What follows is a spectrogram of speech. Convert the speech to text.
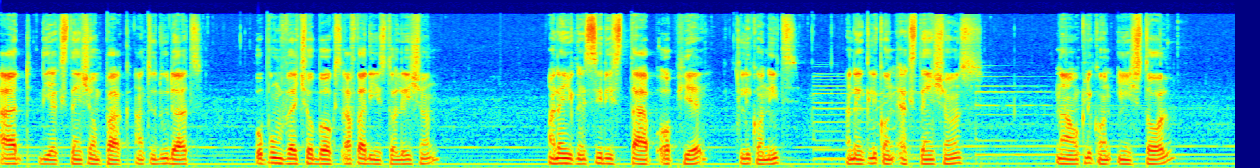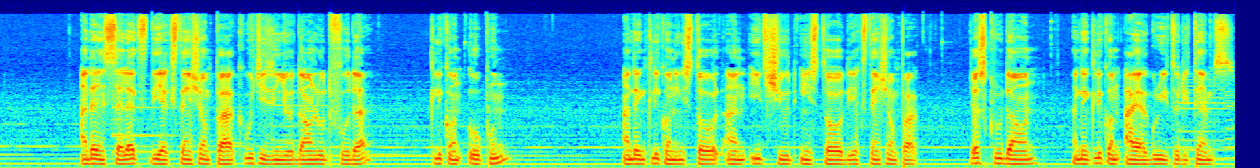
add the extension pack. And to do that, open VirtualBox after the installation. And then you can see this tab up here, click on it. And then click on extensions. Now click on install. And then select the extension pack which is in your download folder, click on open. And then click on install and it should install the extension pack. Just scroll down and then click on I agree to the terms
